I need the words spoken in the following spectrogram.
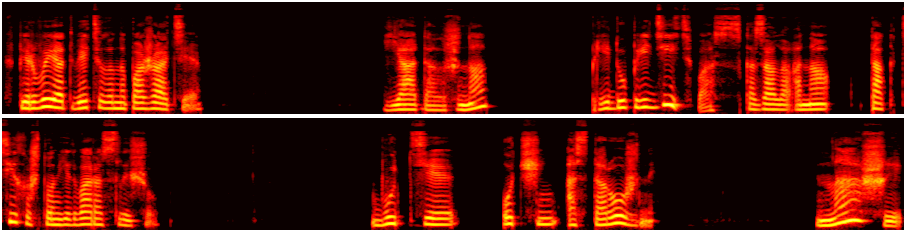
впервые ответила на пожатие. «Я должна предупредить вас», — сказала она так тихо, что он едва расслышал будьте очень осторожны. Наши,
